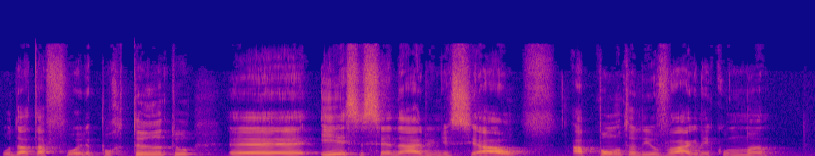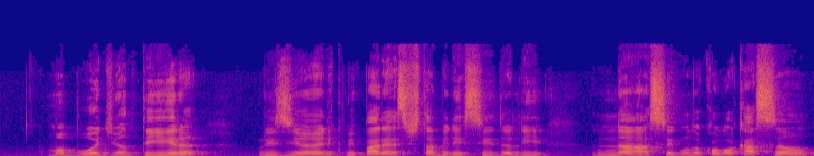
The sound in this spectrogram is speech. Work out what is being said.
o Datafolha. Portanto, é, esse cenário inicial aponta ali o Wagner como uma, uma boa dianteira, Luiziane, que me parece estabelecida ali na segunda colocação,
